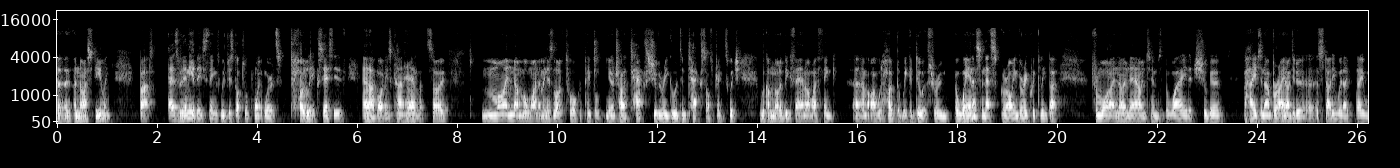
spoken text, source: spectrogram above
a, a nice feeling. But as with any of these things, we've just got to a point where it's totally excessive and our bodies can't handle it. So, my number one, I mean, there's a lot of talk of people, you know, trying to tax sugary goods and tax soft drinks, which, look, I'm not a big fan of. I think um, I would hope that we could do it through awareness, and that's growing very quickly. But from what I know now, in terms of the way that sugar behaves in our brain, I did a, a study where they, they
